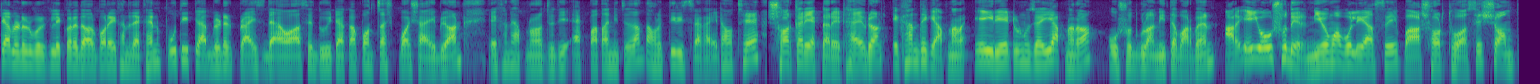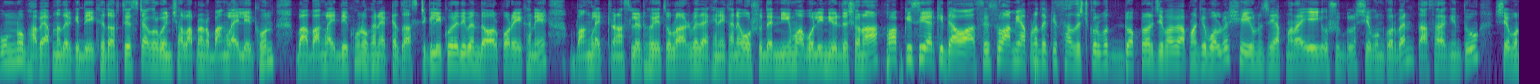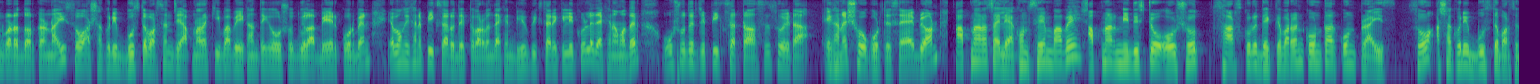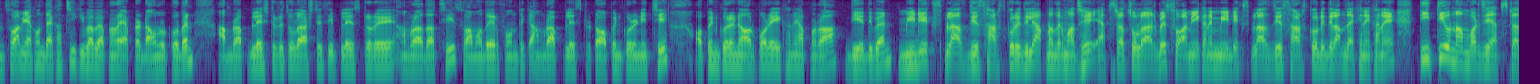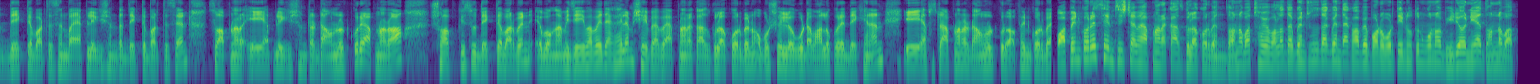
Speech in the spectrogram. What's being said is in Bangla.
ট্যাবলেটের উপরে ক্লিক করে দেওয়ার পরে এখানে দেখেন প্রতি ট্যাবলেটের প্রাইস দেওয়া আছে দুই টাকা পঞ্চাশ পয়সা, এভরিওয়ান। এখানে আপনারা যদি এক পাতা নিতে যান তাহলে তিরিশ টাকা। এটা হচ্ছে সরকারি একটা রেট হ্যাঁ এভরিওয়ান, এখান থেকে আপনারা এই রেট অনুযায়ী আপনারা ঔষধগুলো নিতে পারবেন। আর এই ঔষধের নিয়মাবলী আছে বা শর্ত আছে, সম্পূর্ণভাবে আপনাদেরকে দেখে দেওয়ার চেষ্টা করব ইনশাল্লাহ আপনারা বাংলায় লিখুন বা বাংলায় দেখুন, ওখানে একটা জাস্ট ক্লিক করে দিবেন, দেওয়ার পরে এখানে বাংলায় ট্রান্সলেট হয়ে চলে আসবে। দেখেন এখানে ওষুধের নিয়মাবলী, নির্দেশনা সব কিছুই আর কি দেওয়া আছে। সো আমি আপনাদেরকে সাজেস্ট করব ডক্টর যেভাবে আপনাকে বলবে, সেই অনুযায়ী আপনারা এই ওষুধগুলো সেবন করবেন। তাছাড়া কিন্তু সেবন করার দরকার নাই। সো আশা করি বুঝতে পারছেন যে আপনারা কীভাবে এখান থেকে ওষুধগুলো বের করবেন এবং এখানে পিকচারও দেখতে পারবেন। দেখেন ভিউ পিকচারে ক্লিক করলে দেখেন আমাদের ওষুধের যে পিকচারটা আছে সো এটা এখানে শো করতেছে। এভরিওয়ান আপনারা চাইলে এখন সেম ভাবে আপনার নির্দিষ্ট ওষুধ সার্চ করে দেখতে পারবেন কোনটার কোন প্রাইস সো আশা করি বুঝতে পারছেন। সো আমি এখন দেখাচ্ছি কীভাবে আপনারা অ্যাপটা ডাউনলোড করবেন। আমরা প্লে স্টোরে চলে আসতেছি। প্লে স্টোরে আমরা যাচ্ছি। সো আমাদের ফোন থেকে আমরা প্লে স্টোরটা ওপেন করে নিচ্ছি। ওপেন করে নেওয়ার পরে এখানে আপনারা দিয়ে দিবেন মিডেক্স প্লাস দিয়ে সার্চ করে দিলে আপনাদের মাঝে অ্যাপসটা চলে আসবে। সো আমি এখানে মিডেক্স প্লাস দিয়ে সার্চ করে দিলাম। দেখেন এখানে তৃতীয় নাম্বার যে অ্যাপসটা দেখতে পারতেছেন বা অ্যাপ্লিকেশনটা দেখতে পারতেছেন। সো আপনারা এই অ্যাপ্লিকেশনটা ডাউনলোড করে আপনারা সব কিছু দেখতে পারবেন এবং আমি যেইভাবে দেখাইলাম সেইভাবে আপনারা কাজগুলো করবেন। অবশ্যই লোগোটা ভালো করে দেখে নেন। এই অ্যাপসটা আপনারা ডাউনলোড করে ওপেন করবেন। ওপেন করে সেম সিস্টেমে আপনারা কাজগুলো করবেন। ধন্যবাদ সবাই, ভালো থাকবেন, সুস্থ থাকবেন। দেখা হবে পরবর্তী নতুন কোনো ভিডিও নিয়ে। ধন্যবাদ।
